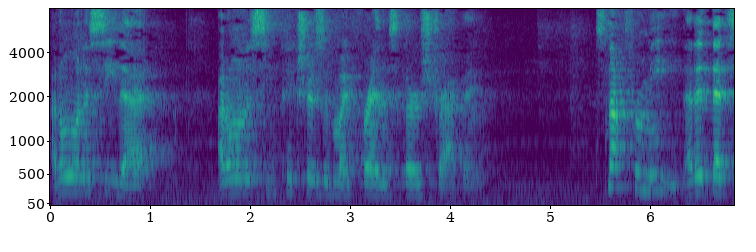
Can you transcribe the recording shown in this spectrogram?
I don't want to see that. I don't want to see pictures of my friends thirst trapping. It's not for me. That that's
